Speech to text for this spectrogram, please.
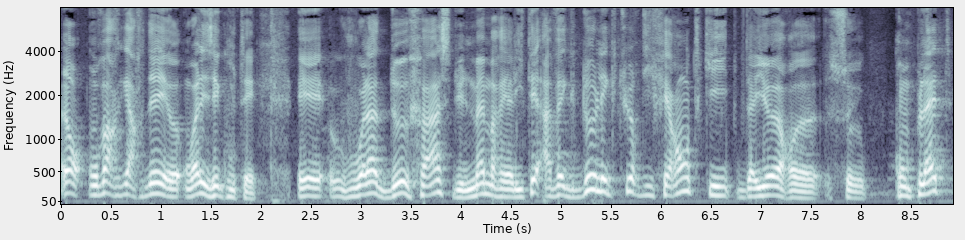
Alors, on va regarder, on va les écouter. Et voilà deux faces d'une même réalité avec deux lectures différentes qui d'ailleurs euh, se complètent.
